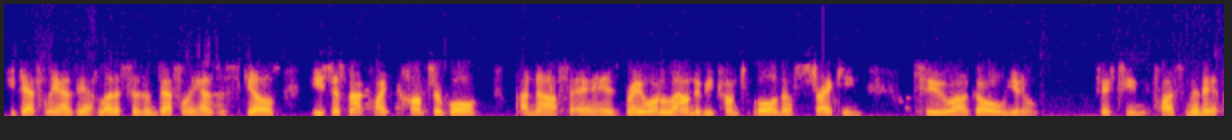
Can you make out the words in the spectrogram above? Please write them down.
he definitely has the athleticism, definitely has the skills. He's just not quite comfortable enough. and His brain won't allow him to be comfortable enough striking to uh, go, you know, 15 plus minutes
